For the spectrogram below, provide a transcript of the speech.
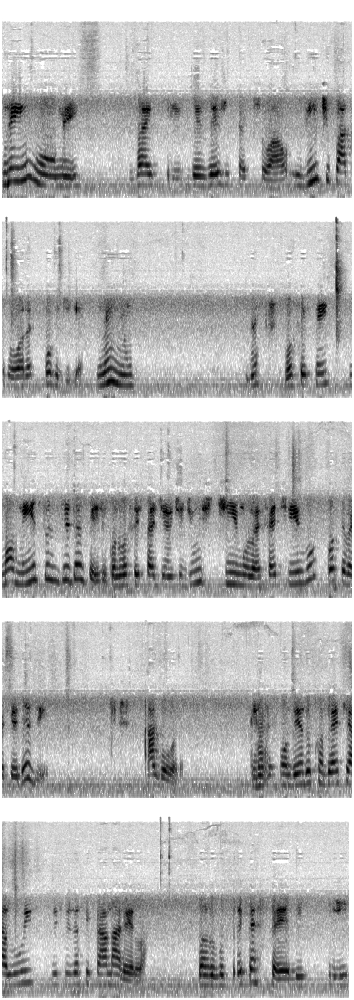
Nenhum homem vai ter desejo sexual 24 horas por dia. Nenhum. Né? Você tem momentos de desejo. Quando você está diante de um estímulo efetivo, você vai ter desejo. Agora, respondendo quando é que a luz precisa ficar amarela quando você percebe que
